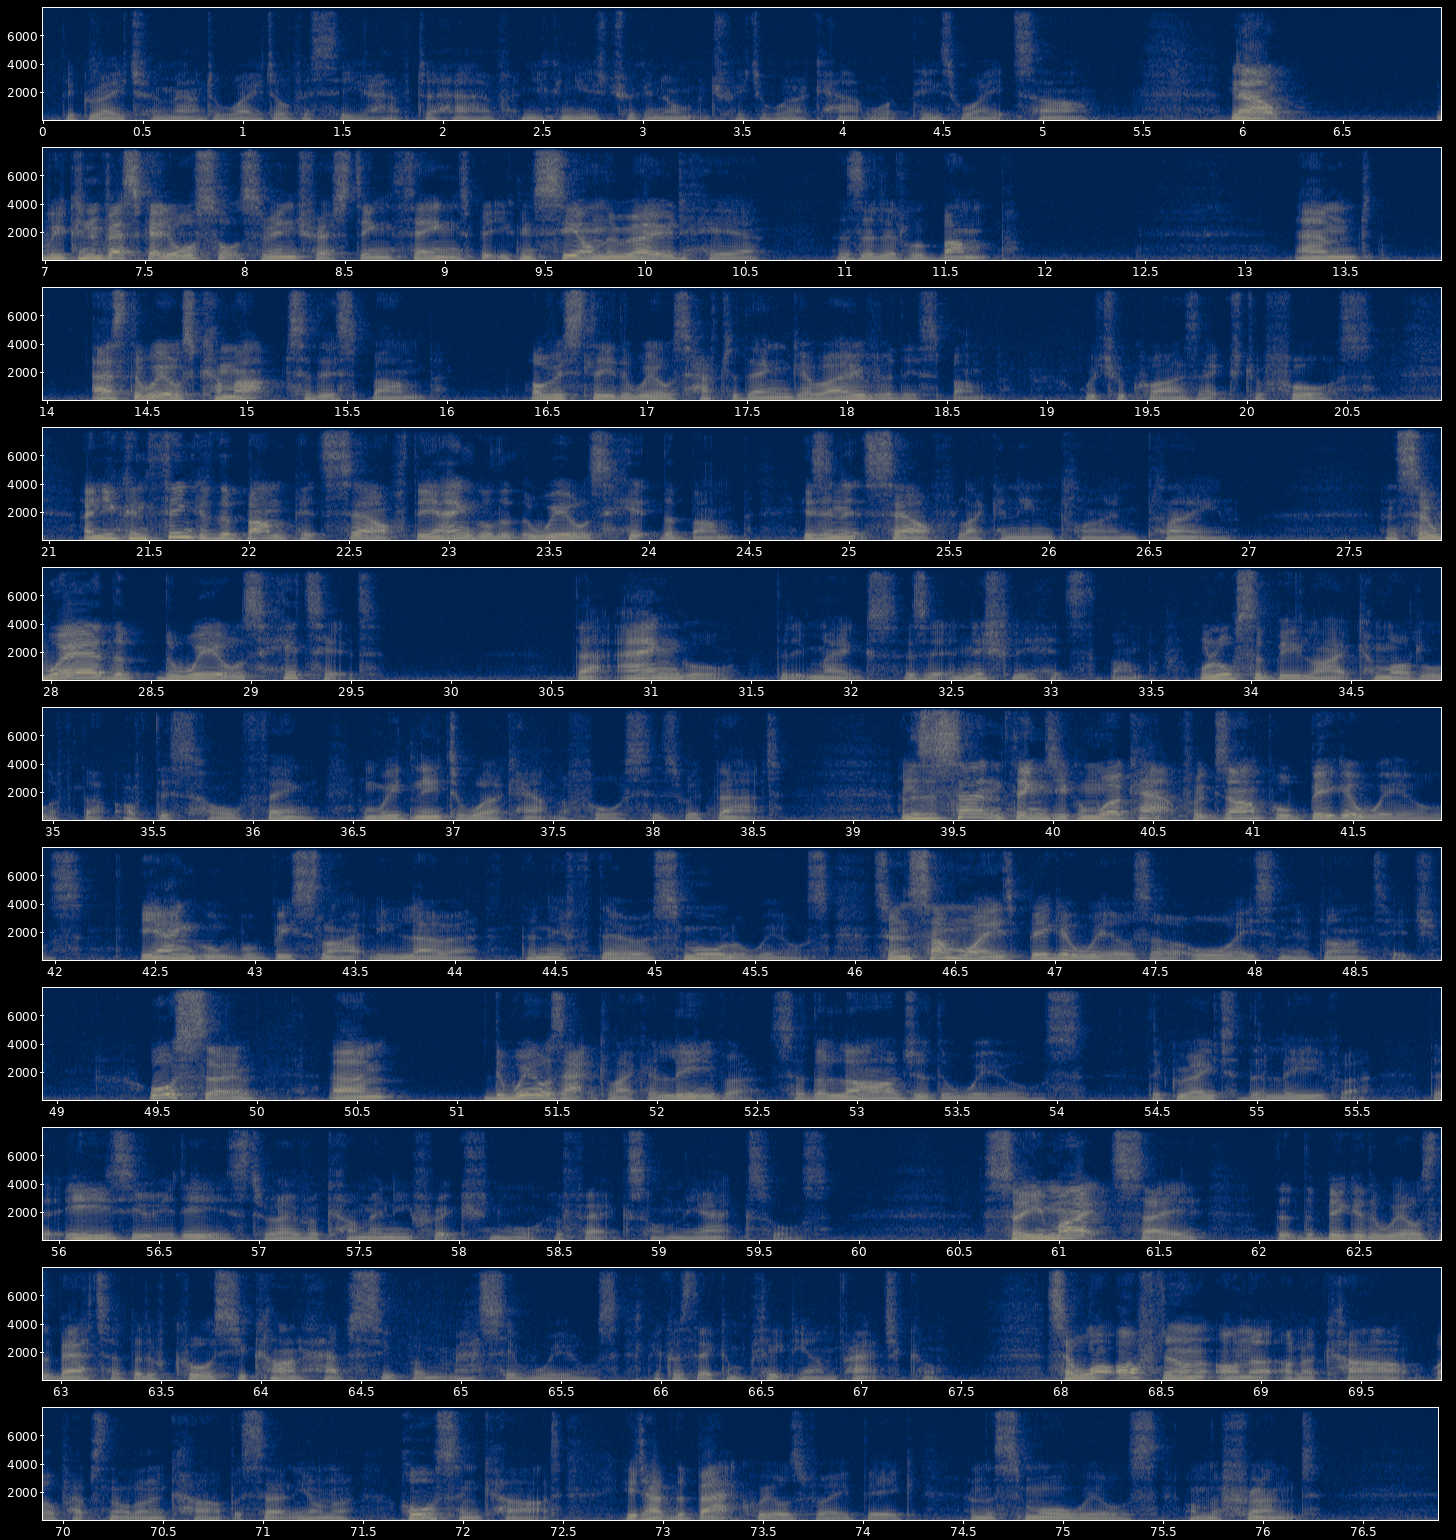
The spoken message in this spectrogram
the greater amount of weight obviously you have to have, and you can use trigonometry to work out what these weights are. Now, we can investigate all sorts of interesting things, but you can see on the road here there's a little bump. And as the wheels come up to this bump, obviously the wheels have to then go over this bump, which requires extra force. And you can think of the bump itself, the angle that the wheels hit the bump is in itself like an inclined plane. And so where the, the wheels hit it, that angle that it makes as it initially hits the bump will also be like a model of, the, of this whole thing. And we'd need to work out the forces with that. And there's certain things you can work out. For example, bigger wheels, the angle will be slightly lower than if there are smaller wheels. So in some ways, bigger wheels are always an advantage. Also, um, the wheels act like a lever, so the larger the wheels, the greater the lever, the easier it is to overcome any frictional effects on the axles. So you might say that the bigger the wheels the better, but of course you can't have super massive wheels because they're completely unpractical. So what often on, on, a, on a car, well perhaps not on a car, but certainly on a horse and cart, you'd have the back wheels very big and the small wheels on the front.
